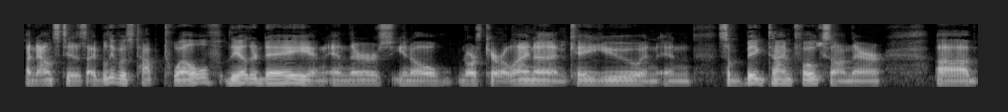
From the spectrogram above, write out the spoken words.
announced his I believe it was top twelve the other day, and, and there's you know North Carolina and KU and and some big time folks on there. Uh,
